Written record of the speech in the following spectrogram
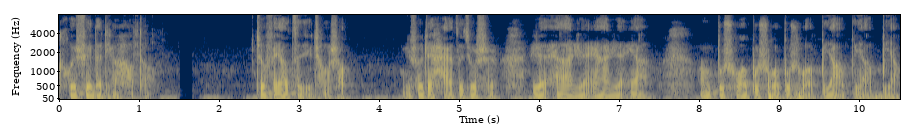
会睡得挺好的，就非要自己承受。你说这孩子就是忍呀忍呀忍呀，嗯，不说不说不说，不要不要不要，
